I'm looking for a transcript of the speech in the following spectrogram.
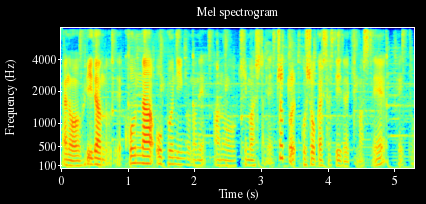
あの、フリーダウンロードでこんなオープニングのね、あの、来ましたね。ちょっとご紹介させていただきますね。えっ、ー、と、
